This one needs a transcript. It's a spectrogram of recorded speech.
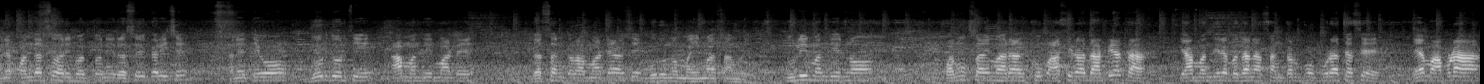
અને પંદરસો હરિભક્તોની રસોઈ કરી છે અને તેઓ દૂર દૂરથી આ મંદિર માટે દર્શન કરવા માટે આવે છે. ગુરુનો મહિમા સાંભળે. ચૂલી મંદિરનો પ્રમુખ સ્વામી મહારાજ ખૂબ આશીર્વાદ આપ્યા હતા. કે આ મંદિરે બધાના સંકલ્પો પૂરા થશે. એમ આપણા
